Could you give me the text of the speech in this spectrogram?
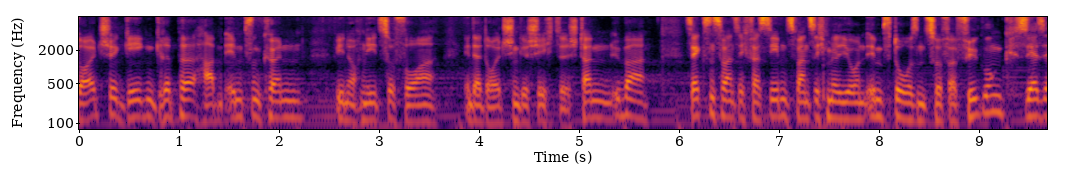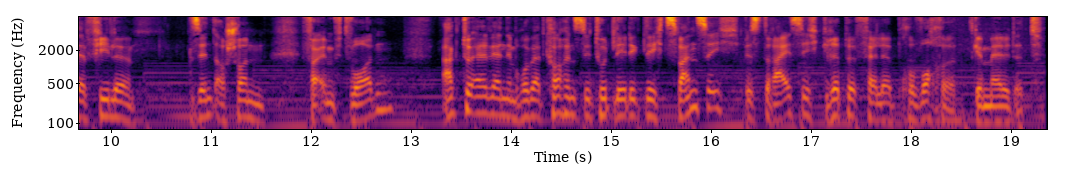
Deutsche gegen Grippe haben impfen können wie noch nie zuvor in der deutschen Geschichte. Standen über 26, fast 27 Millionen Impfdosen zur Verfügung. Sehr, sehr viele sind auch schon verimpft worden. Aktuell werden im Robert Koch Institut lediglich 20 bis 30 Grippefälle pro Woche gemeldet.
